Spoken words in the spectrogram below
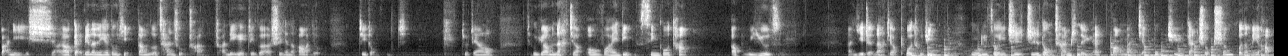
把你想要改变的那些东西当做参数传传递给这个实现的方法，就这种就这样喽，这个原文呢叫 Avoiding Single tone Abuse，啊，译者呢叫破土君，努力做一只只懂产品的猿，放慢脚步去感受生活的美好。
